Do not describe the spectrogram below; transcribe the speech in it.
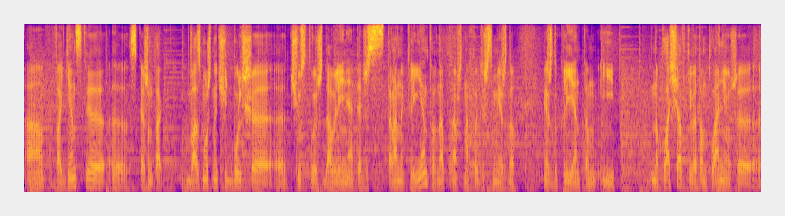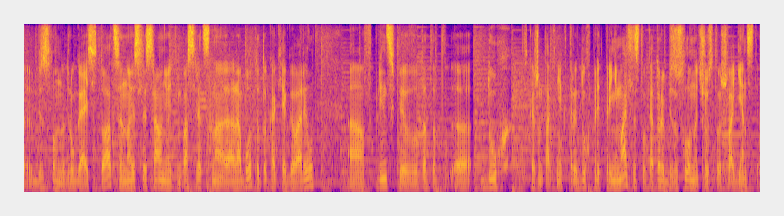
в агентстве, э, скажем так, возможно, чуть больше э, чувствуешь давление, опять же, со стороны клиентов, да, потому что находишься между, между клиентом и на площадке в этом плане уже, безусловно, другая ситуация. Но если сравнивать непосредственно работу, то, как я говорил, а, в принципе, вот этот э, дух, скажем так, некоторый дух предпринимательства, который, безусловно, чувствуешь в агентстве.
